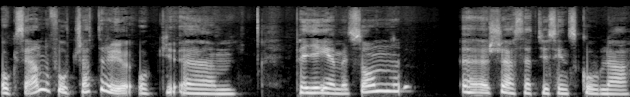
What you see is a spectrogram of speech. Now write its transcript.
Och sen fortsatte det ju och um, Peje Emilsson uh, sjösätter ju sin skola.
